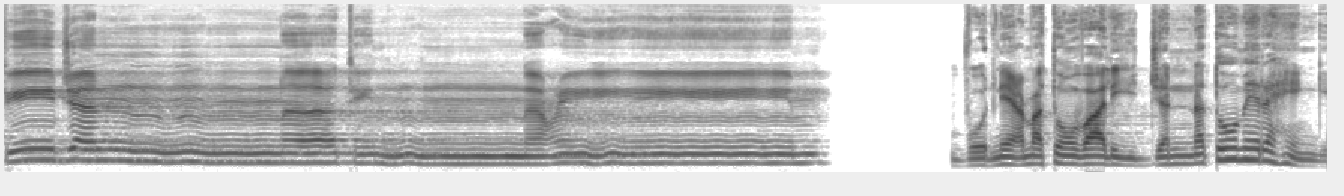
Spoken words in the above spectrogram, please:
فی جنات النعیم وہ نعمتوں والی جنتوں میں رہیں گے۔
